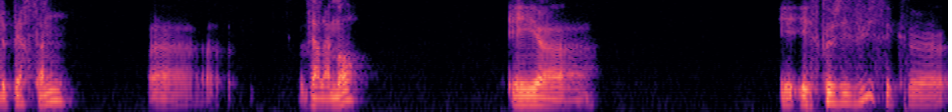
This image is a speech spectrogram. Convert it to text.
de personnes euh, vers la mort. Et, euh, et, ce que j'ai vu, c'est que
